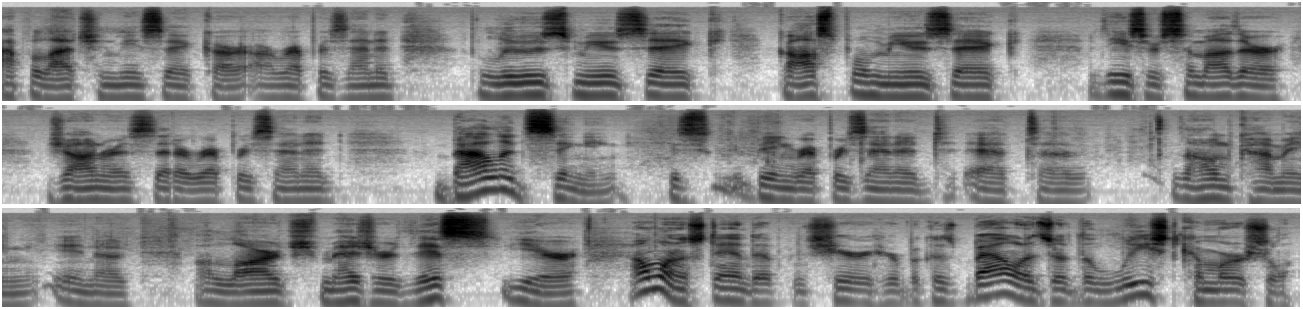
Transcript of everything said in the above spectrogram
appalachian music are, are represented. Blues music gospel music these are some other genres that are represented. Ballad singing is being represented at uh, the homecoming in a, a large measure this year. I want to stand up and cheer here because ballads are the least commercial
